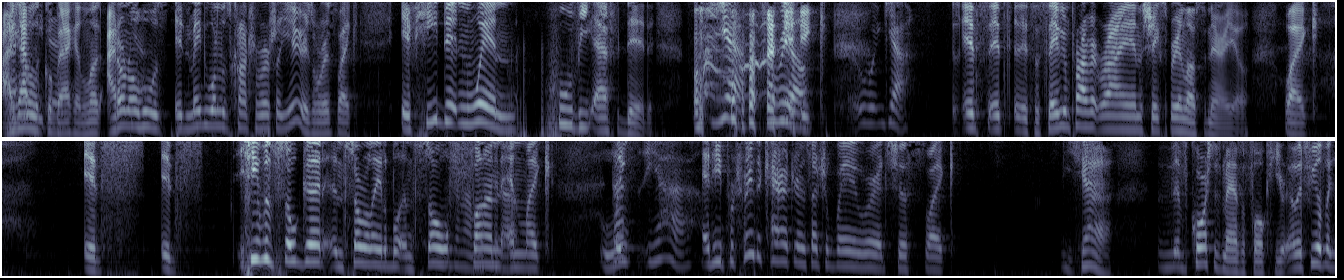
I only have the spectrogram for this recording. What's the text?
i, I gotta look, go did. back and look i don't know who was it may be one of those controversial years where it's like if he didn't win who the f did Yeah, for real. Yeah, it's it's it's a saving private ryan Shakespeare shakespearean love scenario like it's it's he was so good and so relatable and so fun and like Link, yeah. and he portrayed the character in such a way where it's just like, yeah, of course this man's a folk hero. It feels like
